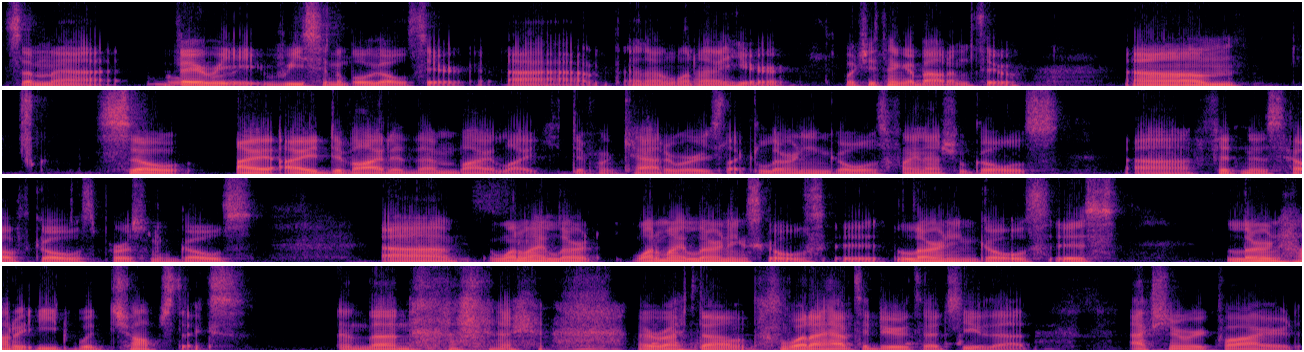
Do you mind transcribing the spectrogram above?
some uh, very reasonable goals here um and i want to hear what you think about them too. Um so i i divided them by like different categories like learning goals financial goals uh fitness health goals personal goals. Uh, one of my learn one of my learning goals i- learning goals is learn how to eat with chopsticks. And then I write down what I have to do to achieve that. Action required:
